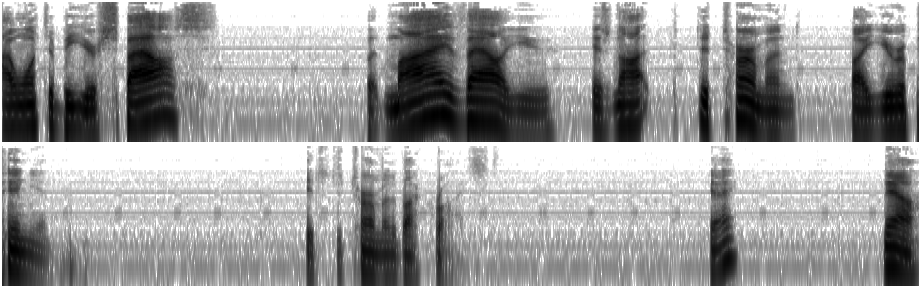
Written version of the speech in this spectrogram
I want to be your spouse. But my value is not determined by your opinion. It's determined by Christ. Okay? Now,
